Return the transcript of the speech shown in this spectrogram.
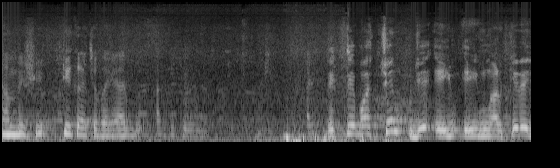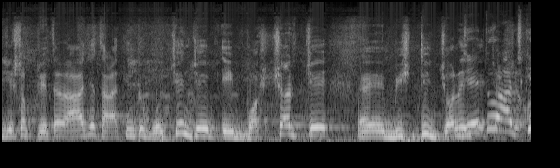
দাম বেশি। ঠিক আছে ভাই আর আর কিছু দেখতে পাচ্ছেন যে এই এই মার্কেটে যেসব ক্রেতারা আছে তারা কিন্তু বলছেন যে এই বর্ষার যে বৃষ্টির জলে যে যেহেতু আজকে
